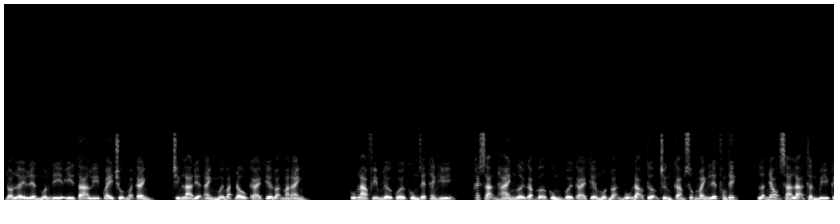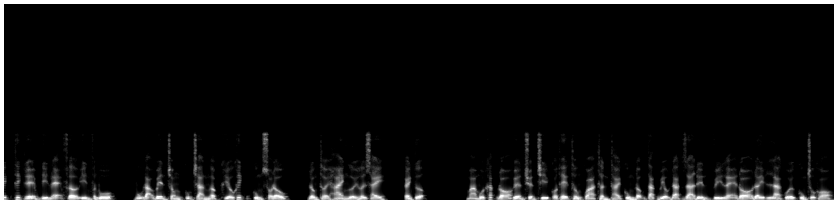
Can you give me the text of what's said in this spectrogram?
đón lấy liền muốn đi italy quay chụp ngoại cảnh, chính là điện ảnh mới bắt đầu cái kia đoạn màn ảnh. Cũng là phim nhựa cuối cùng giết thanh hí, khách sạn hai người gặp gỡ cùng với cái kia một đoạn vũ đạo tượng trưng cảm xúc mãnh liệt phong thích, lẫn nhau xa lạ thần bí kích thích đệm tin nẹ phở in phân bố vũ đạo bên trong cũng tràn ngập khiêu khích cùng so đấu, đồng thời hai người hơi say, cảnh tượng. Mà một khắc đó huyện chuyển chỉ có thể thông qua thần thái cùng động tác biểu đạt ra đến vì lẽ đó đây là cuối cùng chỗ khó.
